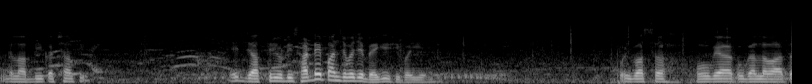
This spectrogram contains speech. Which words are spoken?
ਗੁਲਾਬੀ ਕੱਛਾ ਸੀ। ਇਹ ਯਾਤਰੀ ਉੱਡੀ 5:30 ਵਜੇ ਬਹਿ ਗਈ ਸੀ ਬਾਈ ਇਹ। ਕੋਈ ਬਸ ਹੋ ਗਿਆ ਕੋਈ ਗੱਲਬਾਤ।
